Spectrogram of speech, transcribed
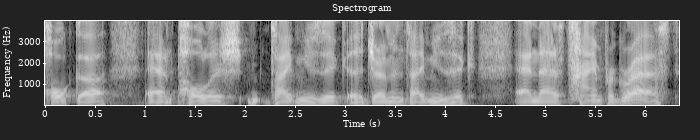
polka and Polish type music, uh, German type music. And as time progressed,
